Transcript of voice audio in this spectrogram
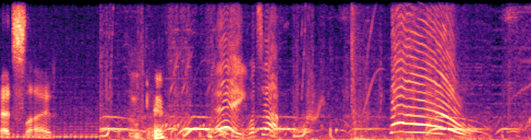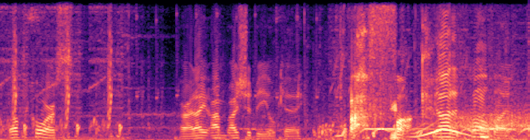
that slide. Okay. hey, what's up? No! Off the course. Alright, I, I'm, I should be okay. Ah, fuck. Got it, qualified.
